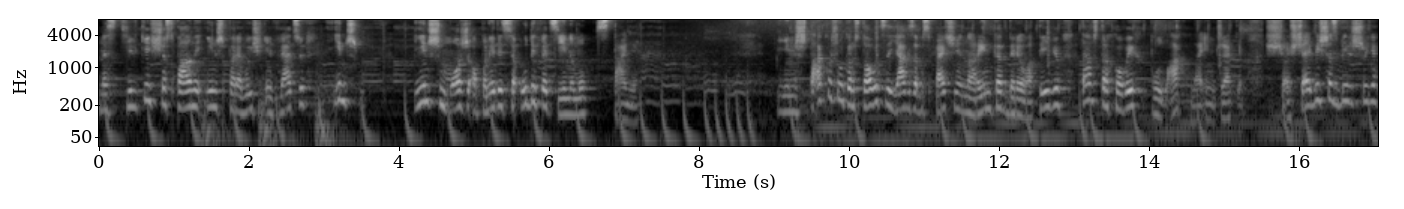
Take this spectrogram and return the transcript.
настільки, що спалений інш перевищить інфляцію, інш, інш може опинитися у дефляційному стані. Інш також використовується як забезпечення на ринках деривативів та в страхових пулах на інжектів, що ще більше збільшує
